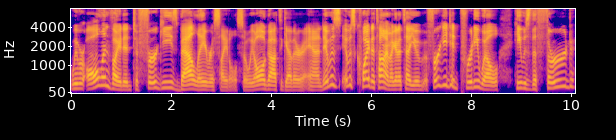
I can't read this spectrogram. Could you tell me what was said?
We were all invited to Fergie's ballet recital, so we all got together, and it was it was quite a time. I got to tell you, Fergie did pretty well. He was the third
